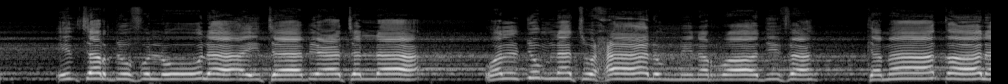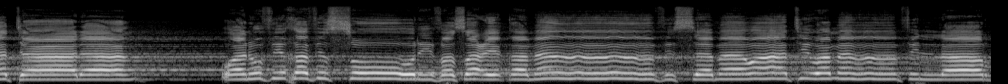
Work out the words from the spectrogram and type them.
إذ تردف الأولى أي تابعة لا والجملة حال من الرادفه كما قال تعالى ونفخ في الصور فصعق من في السماوات ومن في الأرض.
